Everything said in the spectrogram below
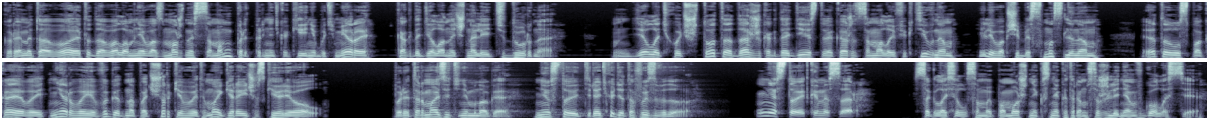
Кроме того, это давало мне возможность самому предпринять какие-нибудь меры, когда дела начинали идти дурно. Делать хоть что-то, даже когда действие кажется малоэффективным или вообще бессмысленным, это успокаивает нервы и выгодно подчеркивает мой героический ореол. «Притормозите немного. Не стоит терять кадетов из виду». «Не стоит, комиссар», — согласился мой помощник с некоторым сожалением в голосе.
